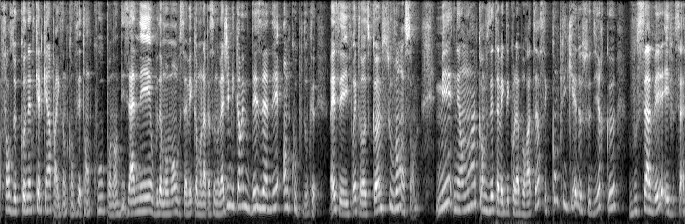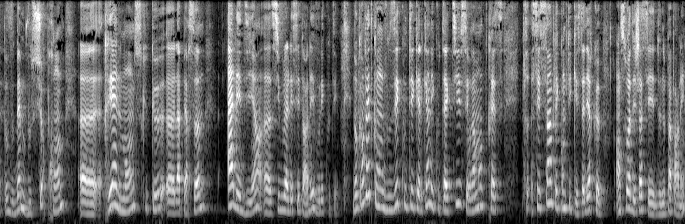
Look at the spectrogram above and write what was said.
force de connaître quelqu'un, par exemple quand vous êtes en couple pendant des années, au bout d'un moment vous savez comment la personne réagit, mais quand même des années en couple, donc ouais, il faut être quand même souvent ensemble. Mais néanmoins, quand vous êtes avec des collaborateurs, c'est compliqué de se dire que vous savez, et ça peut vous même vous surprendre euh, réellement ce que, euh, la personne allait dire euh, si vous la laissez parler, vous l'écoutez. Donc en fait, quand vous écoutez quelqu'un, l'écoute active, c'est vraiment très, c'est simple et compliqué. C'est-à-dire que en soi, déjà, c'est de ne pas parler.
